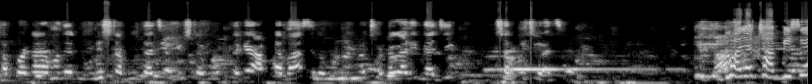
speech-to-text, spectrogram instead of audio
সবকটা আমাদের উনিশটা বুথ আছে উনিশটা বুথ থেকে আটটা বাস এবং অন্যান্য ছোট গাড়ি ম্যাজিক সবকিছু আছে। দু হাজার ছাব্বিশে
